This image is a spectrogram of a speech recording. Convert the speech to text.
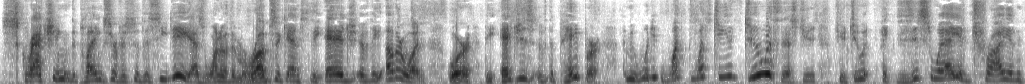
scratching the playing surface of the CD as one of them rubs against the edge of the other one or the edges of the paper. I mean, what do you, what what do you do with this? Do you do you do it like this way and try and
